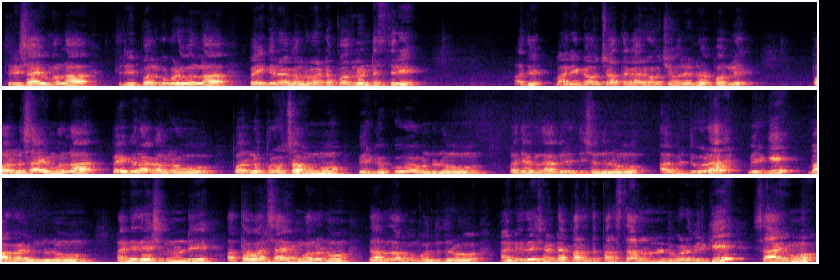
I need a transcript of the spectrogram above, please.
స్త్రీ సాయం వల్ల స్త్రీ పలుకుబడి వల్ల పైకి రాగలరు. అంటే పరులు అంటే స్త్రీ. అది భార్య కావచ్చు అత్తగారు కావచ్చు ఎవరైనా పరులే. పరుల సాయం వల్ల పైకి రాగలరు. పరుల ప్రోత్సాహము వీరికి ఎక్కువగా ఉండును. అదేవిధంగా అభివృద్ధి చెందును. అభివృద్ధి కూడా వీరికి బాగా ఉండును. అన్ని దేశం నుండి అత్తవారి సాయం వల్లను ధనలోపం పొందుదురు. అన్ని దేశం అంటే పర పరస్థానం నుండి కూడా వీరికి సాయము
